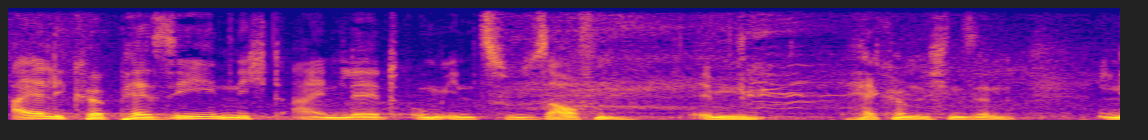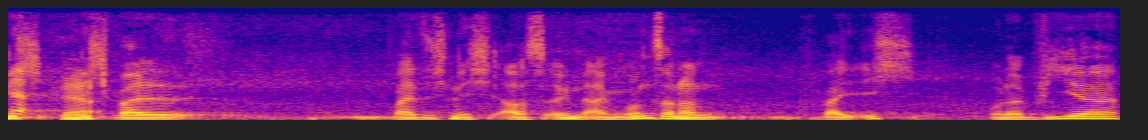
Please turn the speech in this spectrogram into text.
Eierlikör per se nicht einlädt, um ihn zu saufen im herkömmlichen Sinn. Ja. Nicht, Ja. nicht weil, weiß ich nicht, aus irgendeinem Grund, sondern weil ich oder wir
